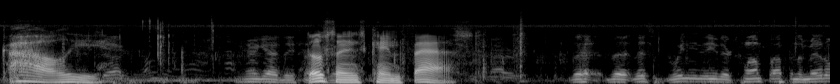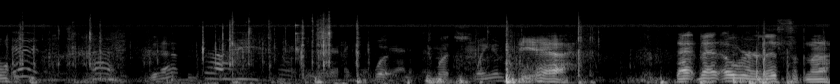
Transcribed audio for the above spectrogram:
Golly. You gotta do something. Those things came fast. The, the, this, we need to either clump up in the middle. Uh, It happens. What? Too much swinging? Yeah. That that over this no,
